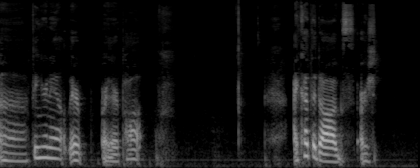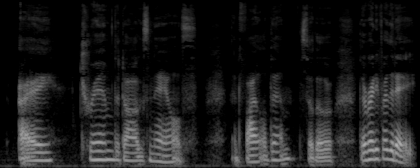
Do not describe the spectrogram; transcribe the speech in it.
uh, fingernail, their or their paw. I cut the dogs, or I trimmed the dog's nails and filed them so they're they're ready for the day.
